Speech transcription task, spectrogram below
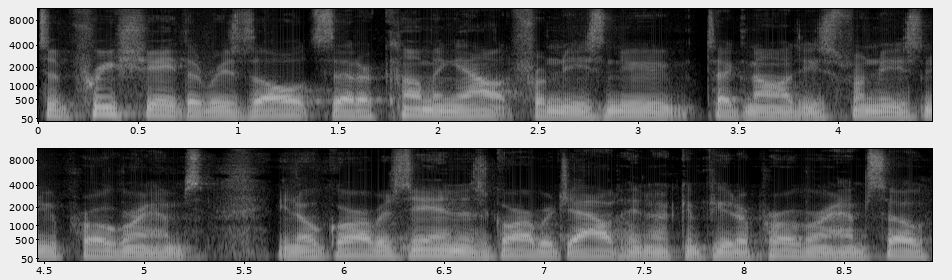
to appreciate the results that are coming out from these new technologies, from these new programs. You know, garbage in is garbage out in a computer program. So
